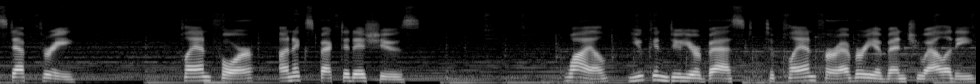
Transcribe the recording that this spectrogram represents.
Step 3. Plan for unexpected issues. While you can do your best to plan for every eventuality,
